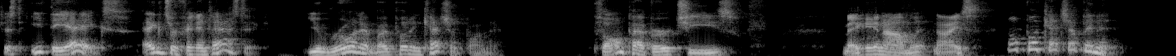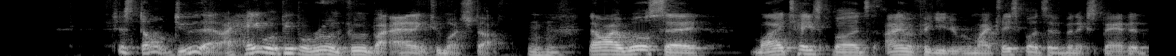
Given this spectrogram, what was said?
Just eat the eggs. Eggs are fantastic. You ruin it by putting ketchup on there. Salt and pepper, cheese, make an omelet, nice. Don't put ketchup in it. Just don't do that. I hate when people ruin food by adding too much stuff. Mhm. Now, I will say, my taste buds, I am a picky eater, but my taste buds have been expanded.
